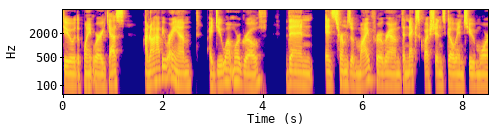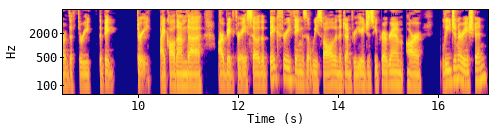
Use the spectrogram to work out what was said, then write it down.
to the point where, yes, I'm not happy where I am, I do want more growth, then in terms of my program, the next questions go into more of the three, the big three. I call them the our big three. So the big three things that we solve in the Done for You agency program are lead generation.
